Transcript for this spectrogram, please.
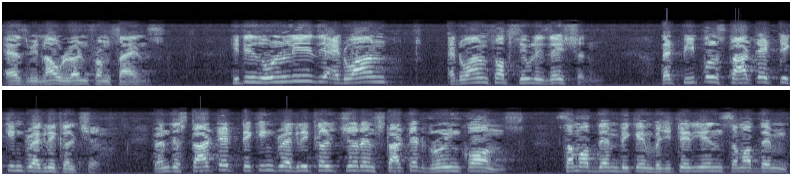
as we now learn from science, it is only the advance, advance of civilization that people started taking to agriculture. When they started taking to agriculture and started growing corns, some of them became vegetarian, some of them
